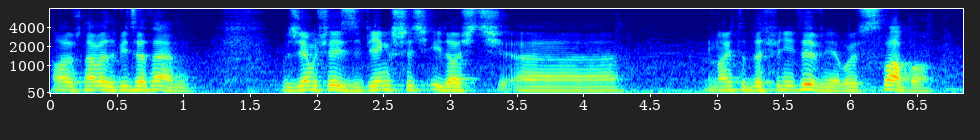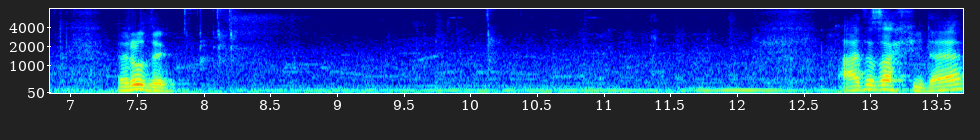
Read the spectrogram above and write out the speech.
O, już nawet widzę ten. Będziemy musieli zwiększyć ilość. E, no i to definitywnie, bo jest słabo. Rudy. Ale to za chwilę.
